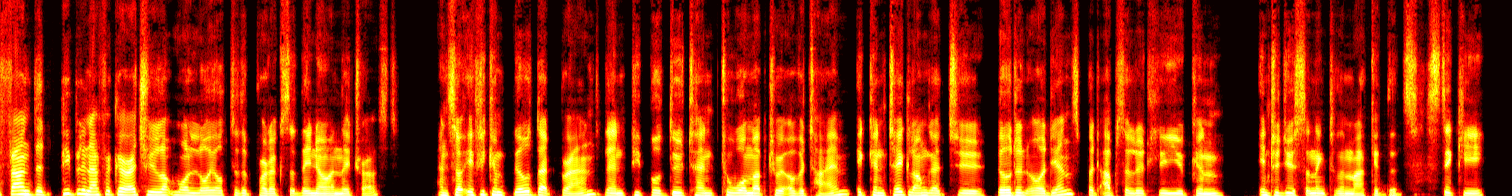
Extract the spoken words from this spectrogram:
found that people in Africa are actually a lot more loyal to the products that they know and they trust. And so if you can build that brand, then people do tend to warm up to it over time. It can take longer to build an audience, but absolutely you can introduce something to the market that's sticky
